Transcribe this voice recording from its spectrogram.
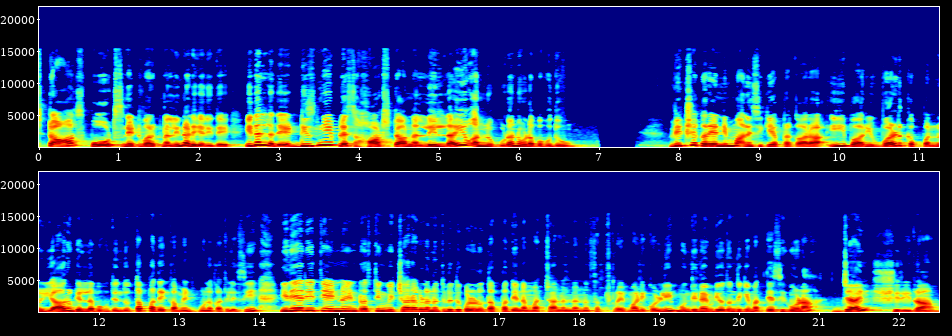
ಸ್ಟಾರ್ ಸ್ಪೋರ್ಟ್ಸ್ ನೆಟ್ವರ್ಕ್ನಲ್ಲಿ ನಡೆಯಲಿದೆ. ಇದಲ್ಲದೆ ಡಿಸ್ನಿ ಪ್ಲಸ್ ಹಾಟ್ಸ್ಟಾರ್ನಲ್ಲಿ ಲೈವ್ ಅನ್ನು ಕೂಡ ನೋಡಬಹುದು. ವೀಕ್ಷಕರೇ, ನಿಮ್ಮ ಅನಿಸಿಕೆಯ ಪ್ರಕಾರ ಈ ಬಾರಿ ವರ್ಲ್ಡ್ ಕಪ್ಪನ್ನು ಯಾರು ಗೆಲ್ಲಬಹುದೆಂದು ತಪ್ಪದೆ ಕಮೆಂಟ್ ಮೂಲಕ ತಿಳಿಸಿ. ಇದೇ ರೀತಿಯ ಇನ್ನೂ ಇಂಟ್ರೆಸ್ಟಿಂಗ್ ವಿಚಾರಗಳನ್ನು ತಿಳಿದುಕೊಳ್ಳಲು ತಪ್ಪದೆ ನಮ್ಮ ಚಾನಲನ್ನು ಸಬ್ಸ್ಕ್ರೈಬ್ ಮಾಡಿಕೊಳ್ಳಿ. ಮುಂದಿನ ವಿಡಿಯೋದೊಂದಿಗೆ ಮತ್ತೆ ಸಿಗೋಣ. ಜೈ ಶ್ರೀರಾಮ್.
